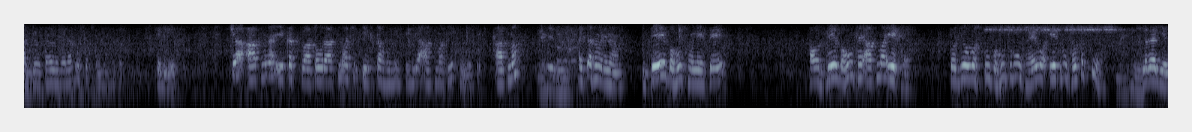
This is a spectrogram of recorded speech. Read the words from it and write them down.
अध्यवसाय वगैरह को सब समझाएँगे चलिए। क्या आत्मना एकत्वात और आत्मा की एकता होने से या आत्मा एक होने से? आत्मा? ऐसा समझना देह बहुत होने से और देह बहुत है आत्मा एक है। तो जो वस्तु बहुत रूप है वो एक रूप हो सकती है? लगाइए।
